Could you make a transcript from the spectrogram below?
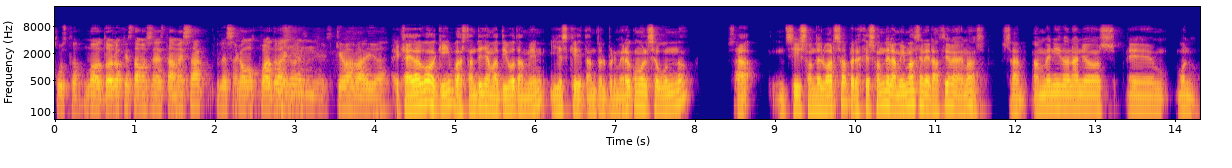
justo. Bueno, todos los que estamos en esta mesa le sacamos cuatro años. años. Qué barbaridad. Es que hay algo aquí bastante llamativo también, y es que tanto el primero como el segundo, o sea, sí, son del Barça, pero es que son de la misma generación además. O sea, han venido en años, eh, bueno,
